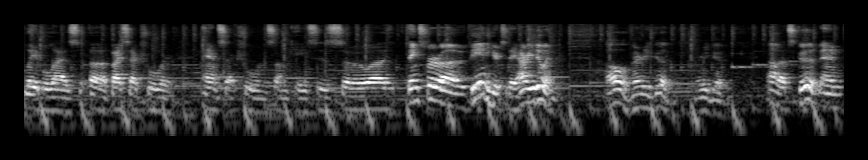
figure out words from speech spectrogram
label as uh, bisexual or pansexual in some cases. So uh, thanks for uh, being here today. How are you doing? Oh, very good. Very good. Oh, that's good. And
